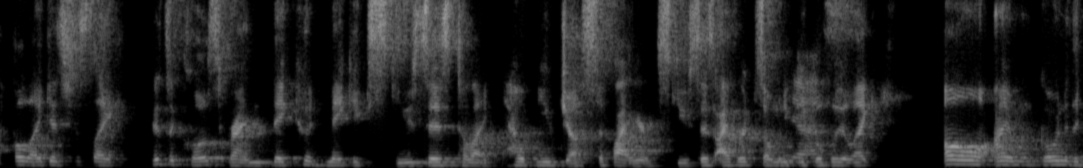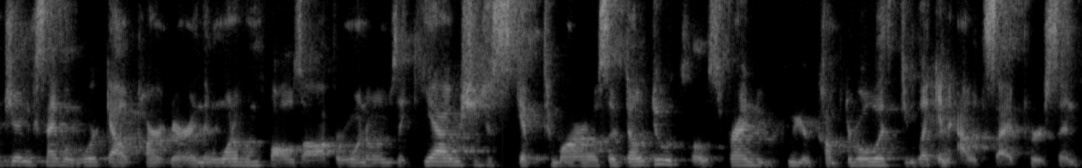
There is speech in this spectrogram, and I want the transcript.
but like it's just like if it's a close friend they could make excuses to like help you justify your excuses i've heard so many yes. people be like oh i'm going to the gym because i have a workout partner and then one of them falls off or one of them's like yeah we should just skip tomorrow so don't do a close friend who you're comfortable with do like an outside person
